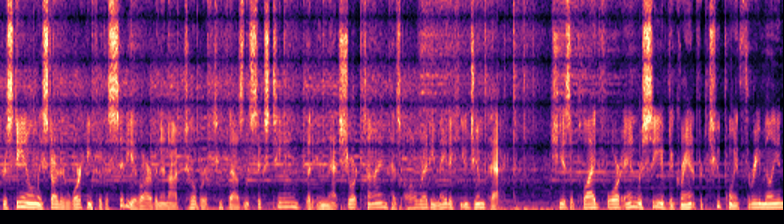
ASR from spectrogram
Christine only started working for the City of Arvin in October of 2016, but in that short time has already made a huge impact. She has applied for and received a grant for $2.3 million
